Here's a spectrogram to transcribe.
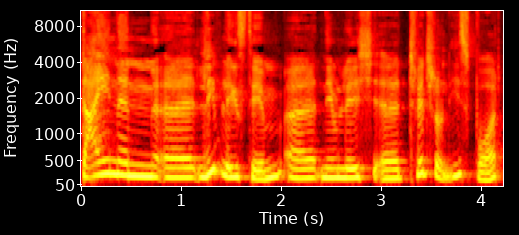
deinen äh, Lieblingsthemen, äh, nämlich äh, Twitch und E-Sport.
